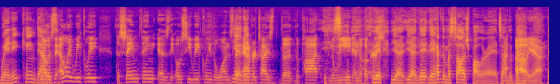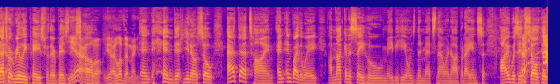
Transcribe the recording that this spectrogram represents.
when it came down, Now, is the LA Weekly the same thing as the OC Weekly, the ones that Yeah, they- advertise the, the pot and the weed and the hookers? They- yeah, yeah, they, they have the massage parlor ads on the back. oh, yeah, that's yeah. what really pays for their business. yeah, Um, well, yeah, I love that magazine. and and uh, you know so at that time and and by the way i'm not going to say who maybe he owns the mets now or not but i ins- i was insulted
